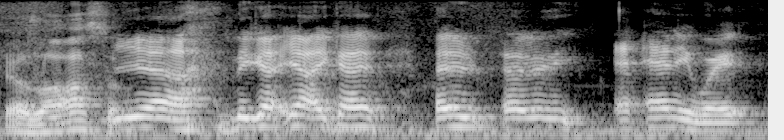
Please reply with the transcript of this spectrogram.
That was awesome. Yeah, they got yeah, I got. And, and, anyway,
